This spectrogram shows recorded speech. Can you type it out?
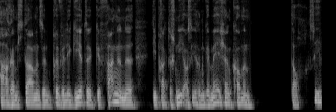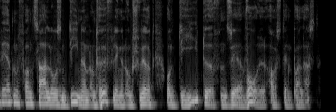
Haremsdamen sind privilegierte Gefangene, die praktisch nie aus ihren Gemächern kommen. Doch sie werden von zahllosen Dienern und Höflingen umschwirrt, und die dürfen sehr wohl aus dem Palast.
